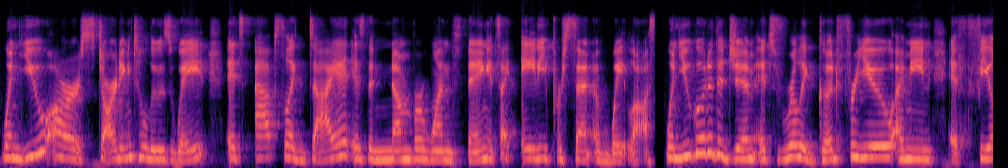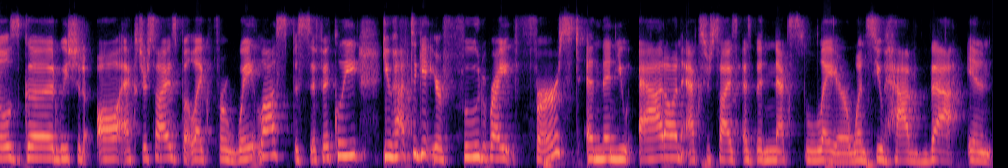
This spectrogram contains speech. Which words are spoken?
when you are starting to lose weight, it's absolutely like diet is the number one thing. It's like 80% of weight loss. When you go to the gym, it's really good for you. I mean, it feels good. We should all exercise, but like for weight loss specifically, you have to get your food right first and then you add on exercise as the next layer once you have that in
